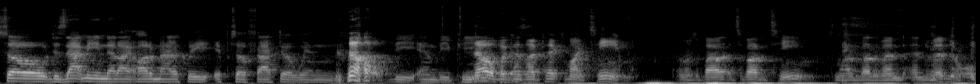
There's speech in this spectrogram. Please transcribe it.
So does that mean that I automatically ipso facto win No. the MVP? No, because I picked my team. It was about. It's about a team. It's not about an individual.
